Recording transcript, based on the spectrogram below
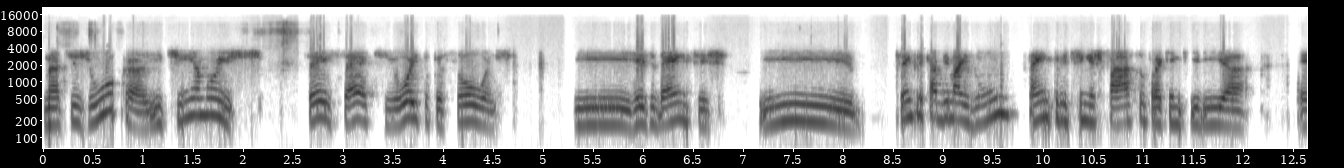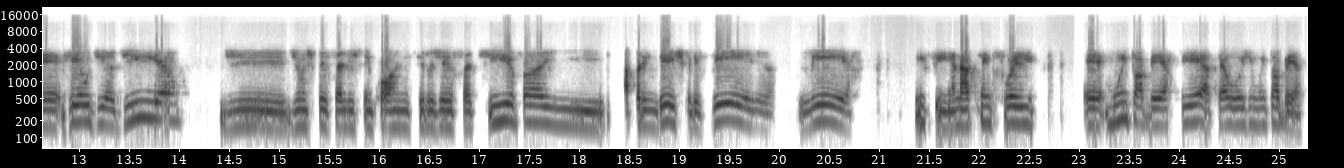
na Tijuca, e tínhamos seis, sete, oito pessoas e residentes, e sempre cabe mais um, sempre tinha espaço para quem queria é, ver o dia a dia de, de um especialista em córnea e cirurgia refrativa e aprender, escrever, ler. Enfim, a Renato sempre foi é, muito aberto e é até hoje muito aberto.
